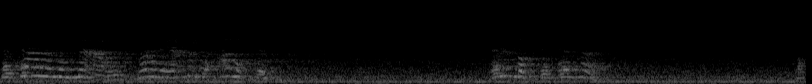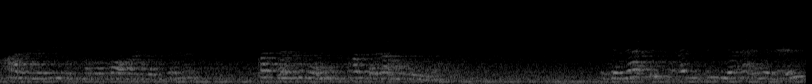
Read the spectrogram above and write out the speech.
فسأل من معه ماذا يعمل قال اغتسل فلما اغتسل مات. فقال النبي صلى الله عليه وسلم قتلوه قتلهم الله. إذا لا تسأل إلا أهل العلم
